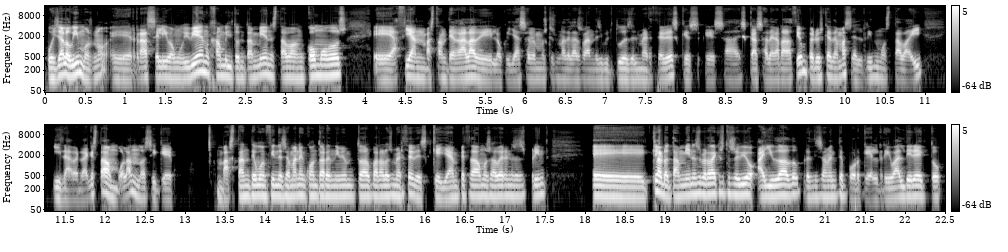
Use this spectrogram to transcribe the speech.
pues ya lo vimos, ¿no? Eh, Russell iba muy bien, Hamilton también, estaban cómodos, eh, hacían bastante gala de lo que ya sabemos que es una de las grandes virtudes del Mercedes, que es esa escasa degradación, pero es que además el ritmo estaba ahí y la verdad que estaban volando, así que bastante buen fin de semana en cuanto a rendimiento para los Mercedes, que ya empezábamos a ver en ese sprint. Eh, claro, también es verdad que esto se vio ayudado precisamente porque el rival directo,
